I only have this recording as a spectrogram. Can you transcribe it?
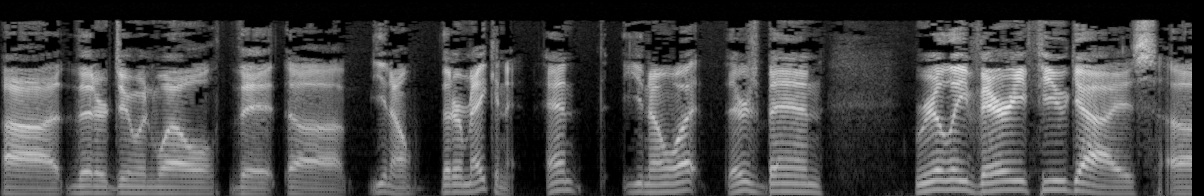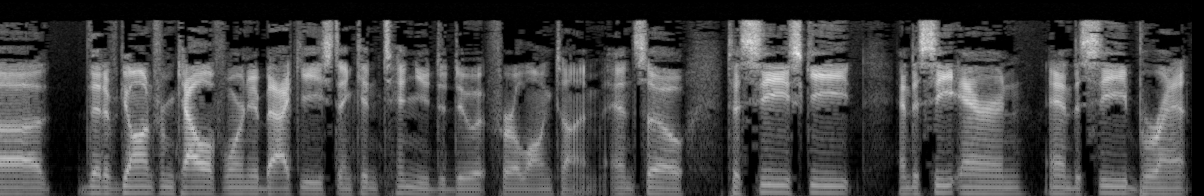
uh, that are doing well? That uh, you know, that are making it. And you know what? There's been really very few guys uh, that have gone from California back east and continued to do it for a long time. And so to see Skeet and to see Aaron and to see Brent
